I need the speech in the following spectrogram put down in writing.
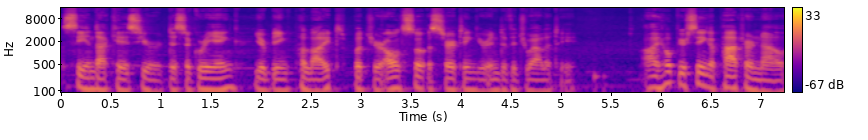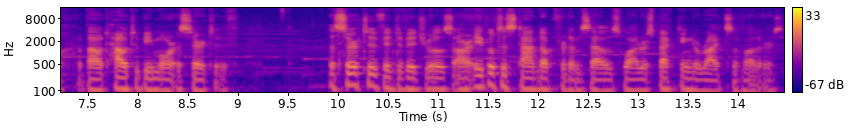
See, in that case, you're disagreeing, you're being polite, but you're also asserting your individuality. I hope you're seeing a pattern now about how to be more assertive. Assertive individuals are able to stand up for themselves while respecting the rights of others.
